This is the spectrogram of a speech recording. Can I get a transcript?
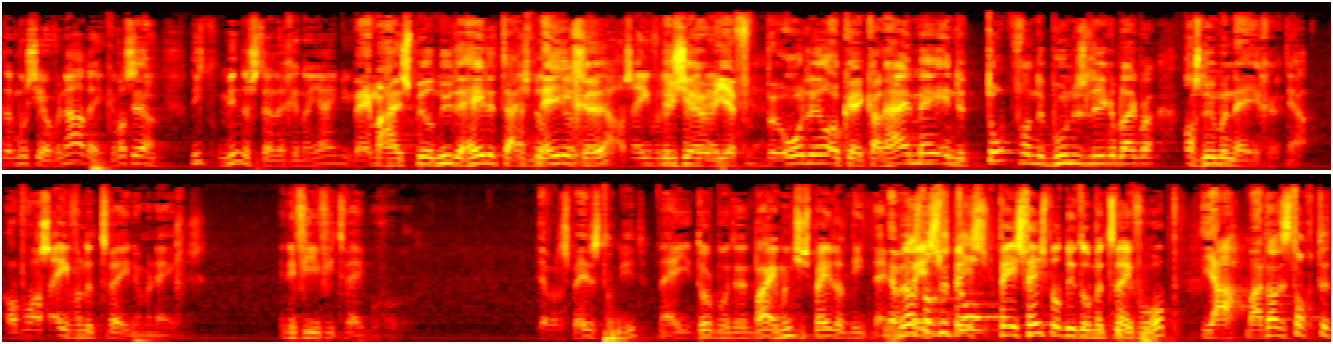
Daar moest hij over nadenken. Was hij Ja. niet minder stellig in dan jij nu? Nee, maar hij speelt nu de hele tijd Hij speelt 9. heel- ja, als een van de dus je, je negen. beoordeelt, oké, kan hij mee in de top van de Bundesliga blijkbaar als nummer 9? Ja, of als een van de twee nummer 9's. In de 4-4-2 bijvoorbeeld. Ja, maar dat spelen ze toch niet? Nee, Dortmund en Bayern München spelen dat niet. Nee, Ja, maar maar dat is toch de PS- top? PSV speelt nu toch met twee voorop. Ja, maar dat is toch de,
